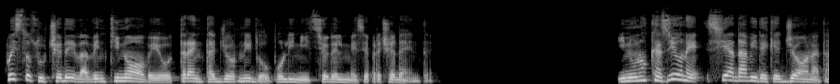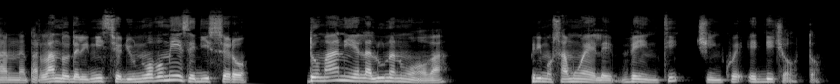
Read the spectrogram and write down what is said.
Questo succedeva 29 o 30 giorni dopo l'inizio del mese precedente. In un'occasione sia Davide che Jonathan, parlando dell'inizio di un nuovo mese, dissero Domani è la luna nuova. 1 Samuele 20, 5 e 18.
